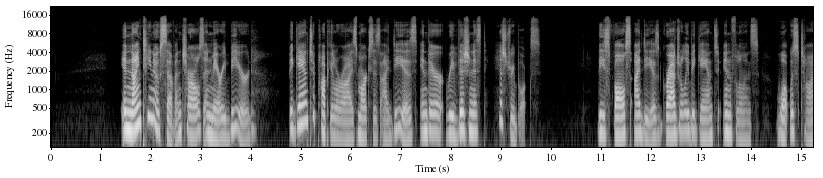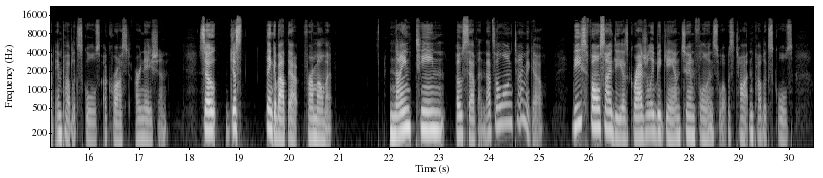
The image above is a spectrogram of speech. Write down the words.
In 1907, Charles and Mary Beard began to popularize Marx's ideas in their revisionist history books. These false ideas gradually began to influence what was taught in public schools across our nation. So just think about that for a moment. 1907, that's a long time ago. These false ideas gradually began to influence what was taught in public schools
